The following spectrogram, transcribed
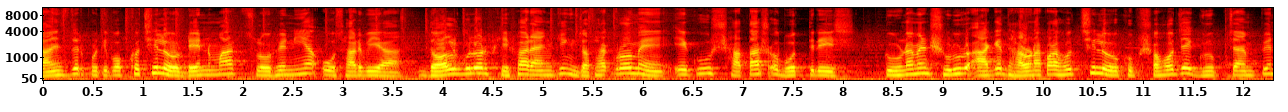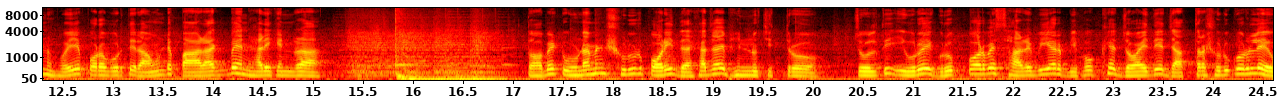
লায়ন্সদের প্রতিপক্ষ ছিল ডেনমার্ক, স্লোভেনিয়া ও সার্বিয়া। দলগুলোর ফিফা র্যাঙ্কিং যথাক্রমে একুশ, সাতাশ ও বত্রিশ। টুর্নামেন্ট শুরুর আগে ধারণা করা হচ্ছিল খুব সহজে গ্রুপ চ্যাম্পিয়ন হয়ে পরবর্তী রাউন্ডে পা রাখবেন হ্যারিকেনরা। তবে টুর্নামেন্ট শুরুর পরই দেখা যায় ভিন্ন চিত্র চলতি ইউরোয় গ্রুপ পর্বে সার্বিয়ার বিপক্ষে জয় দিয়ে যাত্রা শুরু করলেও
